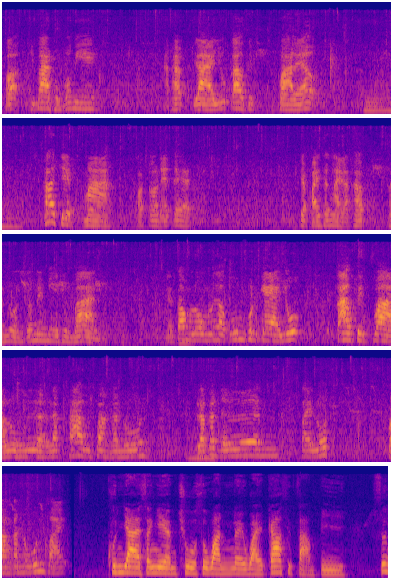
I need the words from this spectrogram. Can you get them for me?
เพราะที่บ้านผมก็มีนะครับยายอายุเก้าสิบกว่าแล้ว ถ้าเจ็บมาพอตอนแดดๆจะไปทางไหนล่ะครับ ถนนก็ไม่มีถึงบ้าน จะต้องลงเรืออุ้มคนแก่อายุเก้าสิบกว่าลงเรือแล้วข้ามไปฝั่งกันนู้น แล้วก็เดินใส่รถฝั่งกันนู้นไป คุณยายเสงี่ยมชูสุวรรณในวัย 93 ปี ซึ่ง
